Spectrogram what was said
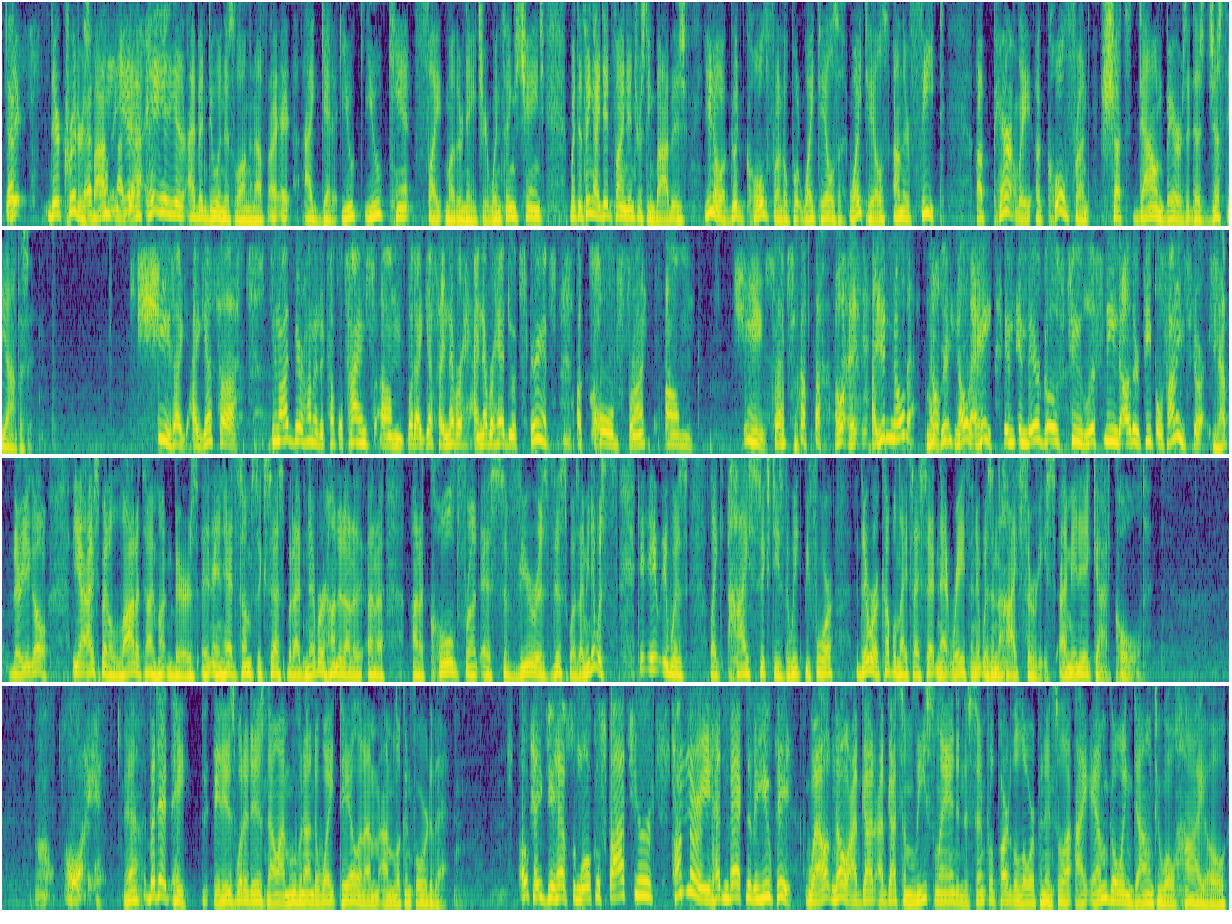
that's There- They're critters, That's Bob. hunting, I Yeah, guess. hey, hey, hey, I've been doing this long enough. I, I, I get it. You you can't fight Mother Nature when things change. But the thing I did find interesting, Bob, is you know a good cold front will put whitetails whitetails on their feet. Apparently, a cold front shuts down bears. It does just the opposite. Jeez, I, I guess uh, you know I've bear hunted a couple times, um, but I guess I never I never had to experience a cold front. Um, jeez, that's Oh, it, it- I didn't know that. No, I didn't know that. Hey, and, and there goes to listening to other people's hunting stories. Yep, there you go. Yeah, I've spent a lot of time hunting bears and, and had some success, but I've never hunted on a on a on a cold front as severe as this was. I mean, it was it, it was like high 60s the week before. There were a couple nights I sat in that wraith and it was in the high 30s. I mean, it got cold. Oh boy. Yeah, but that, hey, it is what it is. Now I'm moving on to whitetail, and I'm I'm looking forward to that. Okay, do you have some local spots you're hunting, or are you heading back to the UP? Well, no, I've got I've got some leased land in the central part of the Lower Peninsula. I am going down to Ohio,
